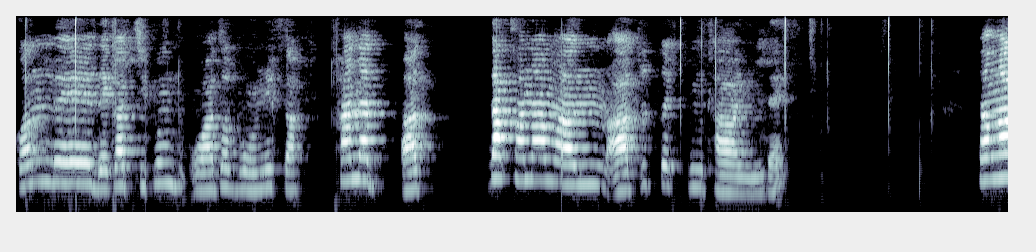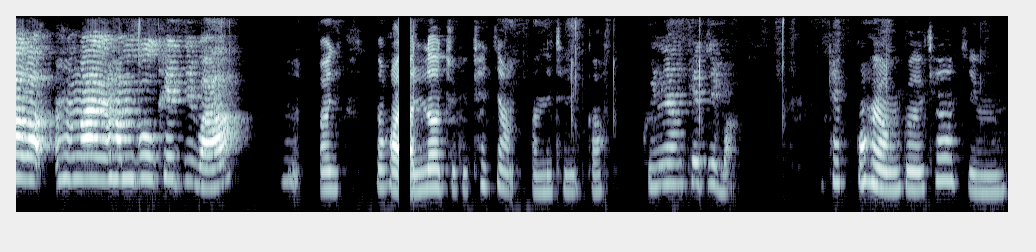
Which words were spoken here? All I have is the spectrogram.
근데 내가 지금 와서 보니까 하나 아, 딱 하나만 아주 조금 잘하는데. 형아가 형아는 함부로 캐지 마. 아니 너가 알려주고 켜지 않, 않을 테니까. 그냥 캐지 마. 거야 안 그래 켜야지.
